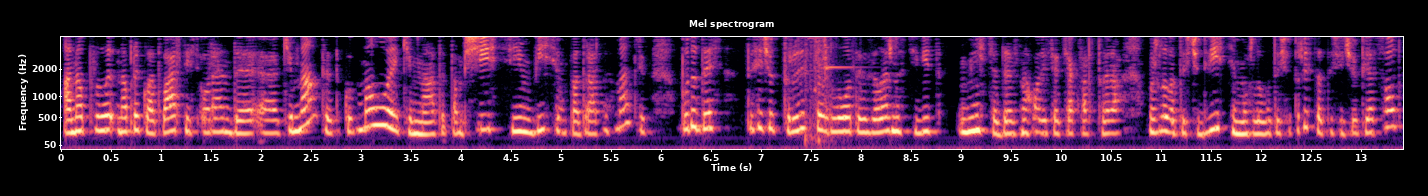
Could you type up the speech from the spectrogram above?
А наприклад, вартість оренди е, кімнати, такої малої кімнати, там 6, 7, 8 квадратних метрів, буде десь 1300 злотих, в залежності від місця, де знаходиться ця квартира. Можливо, 1200, можливо, 1300, 1500.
